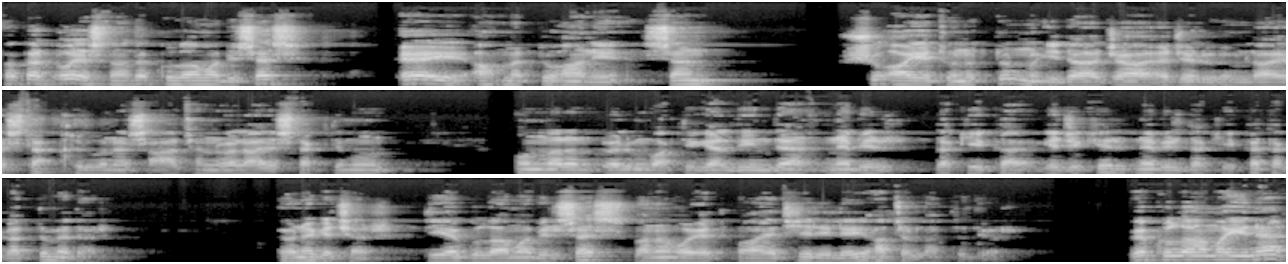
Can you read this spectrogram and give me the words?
Fakat o esnada kulağıma bir ses, Ey Ahmet Duhani sen şu ayeti unuttun mu? İdâ câ eceluhum lâ yestekhirûne saaten ve lâ yestekdimûn. Onların ölüm vakti geldiğinde ne bir dakika gecikir ne bir dakika takaddüm eder. Öne geçer diye kulağıma bir ses bana o ayet, o ayet celileyi hatırlattı diyor. Ve kulağıma yine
